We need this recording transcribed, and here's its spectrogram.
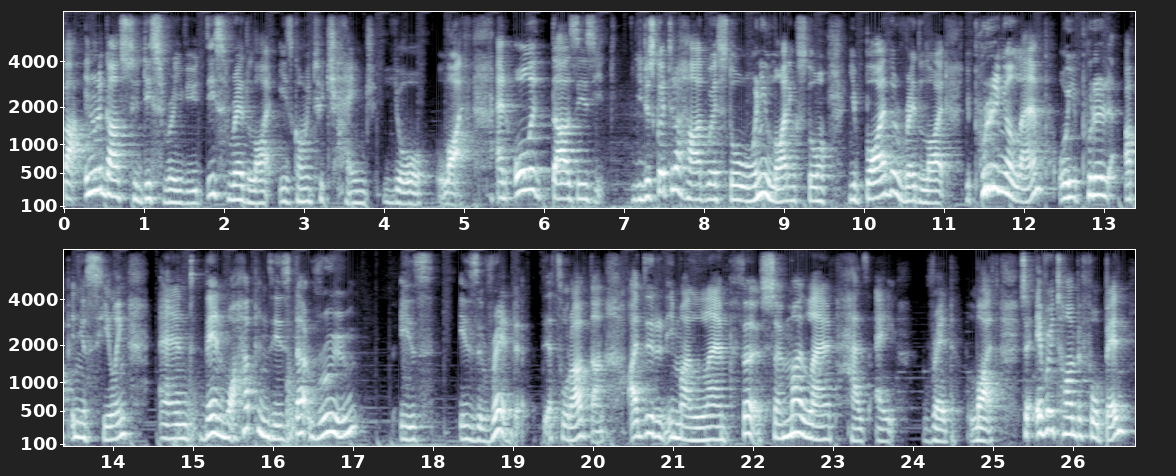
But in regards to this review, this red light is going to change your life. And all it does is you, you just go to the hardware store or any lighting store, you buy the red light, you put it in your lamp or you put it up in your ceiling, and then what happens is that room is is red. That's what I've done. I did it in my lamp first. So my lamp has a red light. So every time before bed,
